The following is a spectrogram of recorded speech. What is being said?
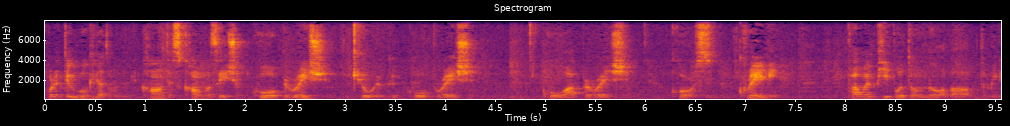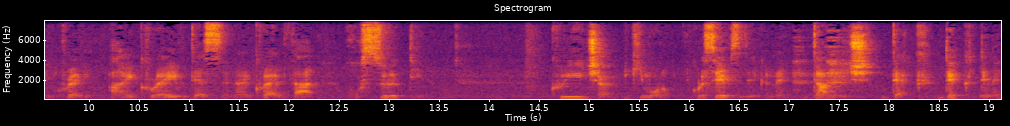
これって動きだと思うんだよね。コンテストコンバセーションコーペレーション協力コーペレーションコーペレーションコースクレービング Probably people don't know I crave this and I crave that. 欲するっていう。creature 生き物。これ生物で出てくるね。ダメージ、デック、デックってね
